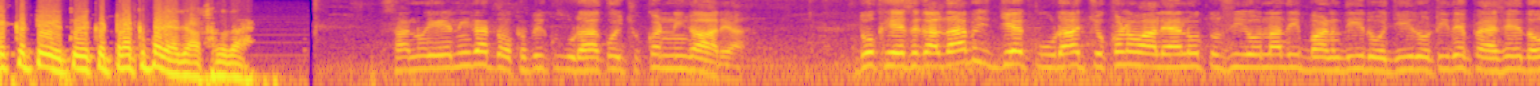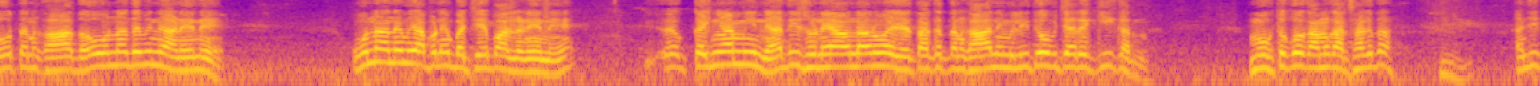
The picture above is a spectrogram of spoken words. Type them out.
ਇੱਕ ਢੇਰ ਤੋਂ ਇੱਕ ਟਰੱਕ ਭਰਿਆ ਜਾ ਸਕਦਾ ਹੈ। ਸਾਨੂੰ ਇਹ ਨਹੀਂਗਾ ਦੁੱਖ ਵੀ ਕੂੜਾ ਕੋਈ ਚੁੱਕਣ ਨਹੀਂ ਗਾ ਰਿਹਾ। ਦੁੱਖ ਇਸ ਗੱਲ ਦਾ ਵੀ ਜੇ ਕੂੜਾ ਚੁੱਕਣ ਵਾਲਿਆਂ ਨੂੰ ਤੁਸੀਂ ਉਹਨਾਂ ਦੀ ਬਣਦੀ ਰੋਜੀ ਰੋਟੀ ਦੇ ਪੈਸੇ ਦਿਓ, ਤਨਖਾਹ ਦਿਓ, ਉਹਨਾਂ ਦੇ ਵੀ ਨਿਆਣੇ ਨੇ। ਉਹਨਾਂ ਨੇ ਵੀ ਆਪਣੇ ਬੱਚੇ ਪਾਲਣੇ ਨੇ। ਕਈਆਂ ਮਹੀਨਿਆਂ ਦੀ ਸੁਣਿਆ, ਉਹਨਾਂ ਨੂੰ ਅਜੇ ਤੱਕ ਤਨਖਾਹ ਨਹੀਂ ਮਿਲੀ ਤੇ ਉਹ ਵਿਚਾਰੇ ਕੀ ਕਰਨ? ਮੁਫਤ ਕੋਈ ਕੰਮ ਕਰ ਸਕਦਾ? ਹਾਂਜੀ?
